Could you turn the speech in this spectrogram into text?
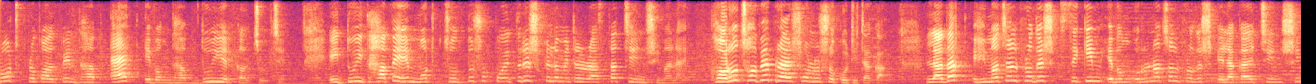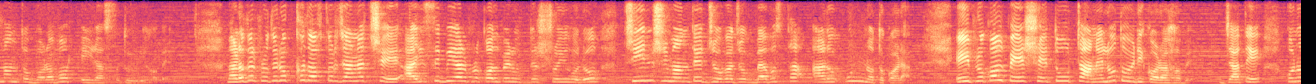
রোড প্রকল্পের ধাপ এক এবং ধাপ দুই এর কাজ চলছে। এই দুই ধাপে মোট চোদ্দশো কিলোমিটার রাস্তা চীন সীমানায়। খরচ হবে প্রায় ষোলোশো কোটি টাকা। লাদাখ, হিমাচল প্রদেশ, সিকিম এবং অরুণাচল প্রদেশ এলাকায় চীন সীমান্ত বরাবর এই রাস্তা তৈরি হবে। ভারতের প্রতিরক্ষা দপ্তর জানাচ্ছে, আইসিবিআর প্রকল্পের উদ্দেশ্যই হল চীন সীমান্তের যোগাযোগ ব্যবস্থা আরও উন্নত করা। এই প্রকল্পে সেতু, টানেলও তৈরি করা হবে, যাতে কোনো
